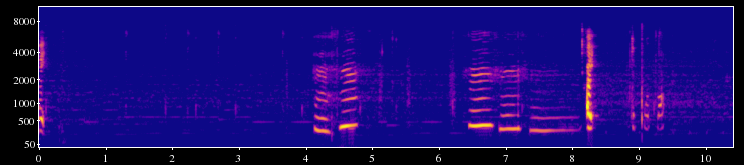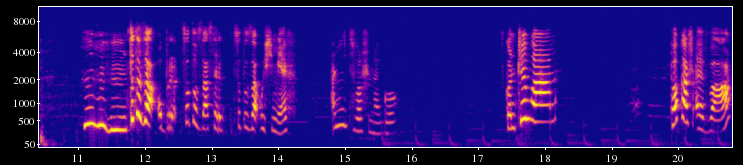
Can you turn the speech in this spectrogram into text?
Oj. Mhm. Mhm, mhm. Oj, to płótno. Mhm, mhm. Co to za obra... Co to za ser... Co to za uśmiech? A nic ważnego. Skończyłam! Pokaż Ewa.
